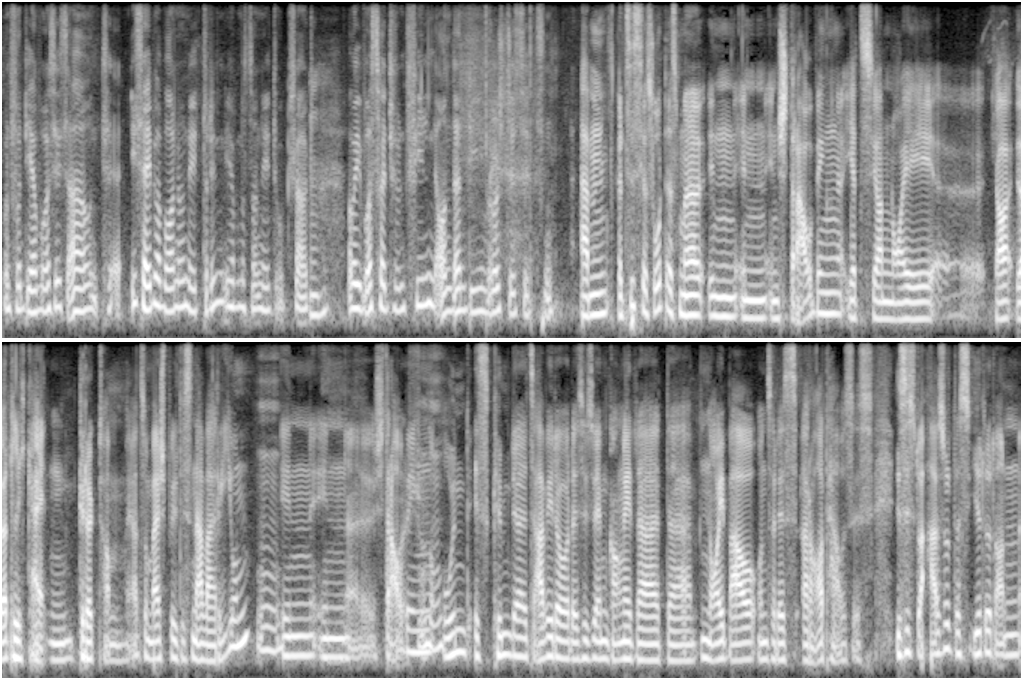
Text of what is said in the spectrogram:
und von der weiß ich es auch. Und ich selber war noch nicht drin, ich habe mir es noch nicht angeschaut. Mhm. Aber ich weiß halt von vielen anderen, die im Rollstuhl sitzen. Ähm, jetzt ist ja so, dass man in, in, in Straubing jetzt ja neu äh, ja, Örtlichkeiten gekriegt haben. Ja, zum Beispiel das Navarium mhm. in, in äh, Straubing mhm. und es kommt ja jetzt auch wieder, oder es ist ja im Gange der, der Neubau unseres Rathauses. Ist es da auch so, dass ihr da dann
